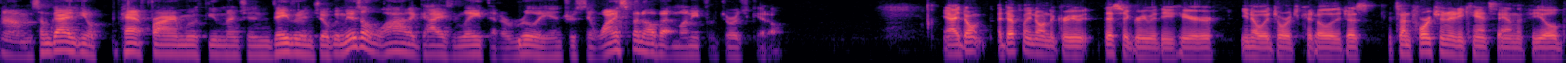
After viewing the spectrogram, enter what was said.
um, some guys, you know, Pat Freiermuth, you mentioned David Njoku. I mean, there's a lot of guys late that are really interesting. Why spend all that money for George Kittle? Yeah, I don't. I definitely don't agree. Disagree with you here. You know, with George Kittle, it just it's unfortunate he can't stay on the field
